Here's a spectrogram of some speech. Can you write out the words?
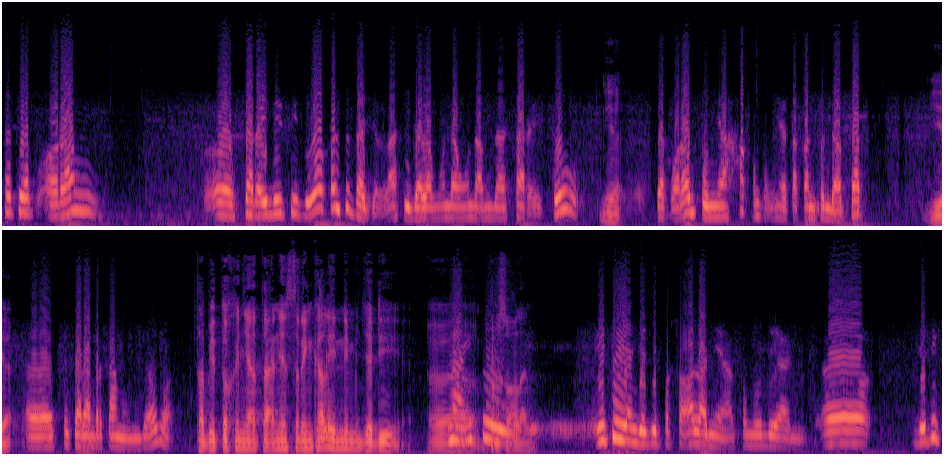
setiap orang uh, secara individual kan sudah jelas di dalam undang-undang dasar itu yeah. setiap orang punya hak untuk menyatakan pendapat yeah. uh, secara bertanggung jawab. Tapi itu kenyataannya sering kali ini menjadi uh, nah, itu, persoalan. Itu yang jadi persoalannya kemudian. Uh, jadi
